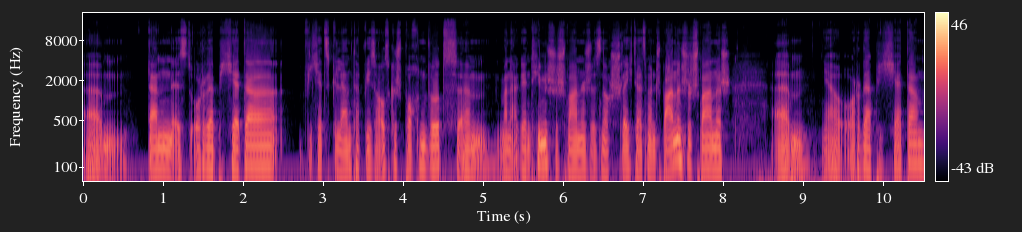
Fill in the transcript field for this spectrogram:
Ähm, dann ist Urda Picheta, wie ich jetzt gelernt habe, wie es ausgesprochen wird. Ähm, mein argentinisches Spanisch ist noch schlechter als mein spanisches Spanisch. Ähm, ja, Urda Picheta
